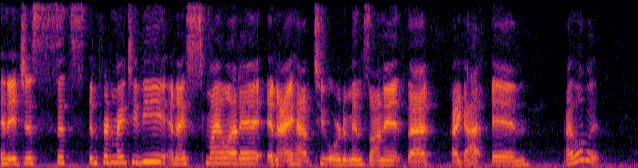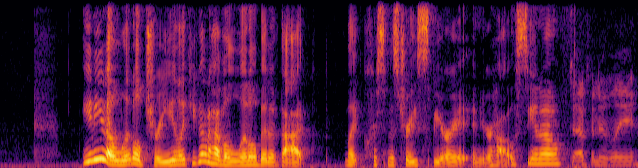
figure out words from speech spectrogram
and it just sits in front of my TV and I smile at it and I have two ornaments on it that I got and I love it. You need a little tree. Like you got to have a little bit of that like Christmas tree spirit in your house, you know? Definitely.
